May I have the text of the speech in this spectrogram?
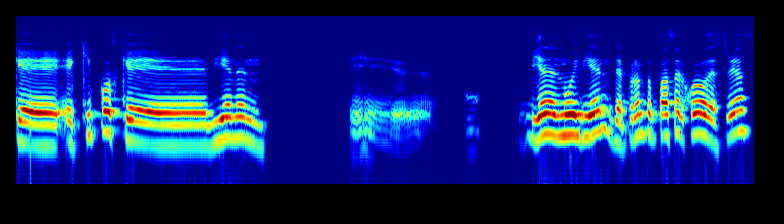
que equipos que vienen, eh, vienen muy bien, de pronto pasa el juego de estrellas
